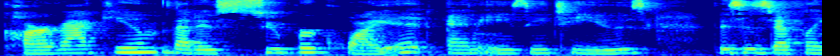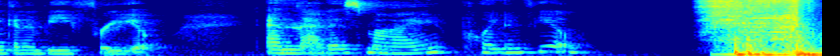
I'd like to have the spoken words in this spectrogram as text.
car vacuum that is super quiet and easy to use, this is definitely gonna be for you. And that is my point of view.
